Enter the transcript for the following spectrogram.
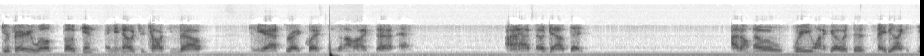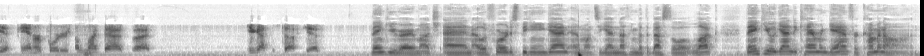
you're very well spoken and you know what you're talking about, and you ask the right questions, and I like that. And I have no doubt that I don't know where you want to go with this. Maybe like an ESPN reporter or something like that, but you got the stuff, kid. Thank you very much, and I look forward to speaking again. And once again, nothing but the best of luck. Thank you again to Cameron Gann for coming on.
